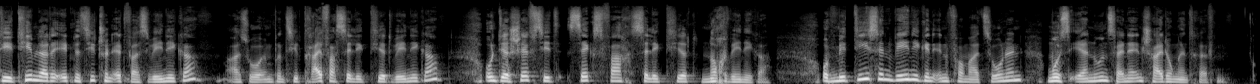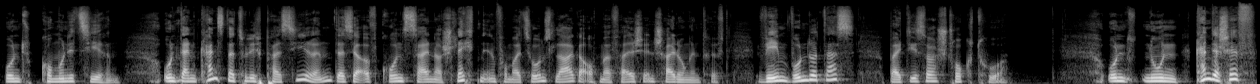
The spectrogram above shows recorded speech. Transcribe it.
Die Teamleiterebene sieht schon etwas weniger, also im Prinzip dreifach selektiert weniger. Und der Chef sieht sechsfach selektiert noch weniger. Und mit diesen wenigen Informationen muss er nun seine Entscheidungen treffen und kommunizieren. Und dann kann es natürlich passieren, dass er aufgrund seiner schlechten Informationslage auch mal falsche Entscheidungen trifft. Wem wundert das bei dieser Struktur? Und nun kann der Chef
